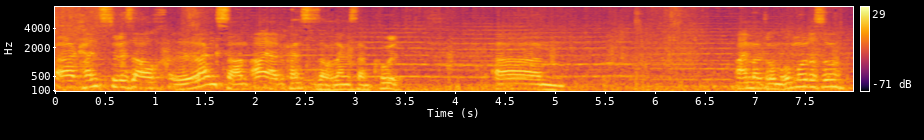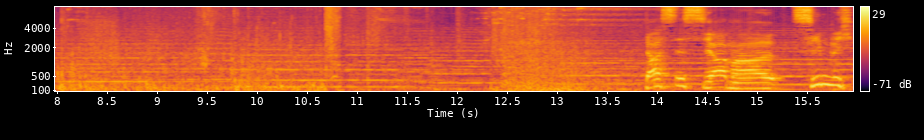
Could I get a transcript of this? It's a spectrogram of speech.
Äh, kannst du das auch langsam? Ah ja, du kannst es auch langsam. Cool. Ähm, einmal drumherum oder so. Das ist ja mal ziemlich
